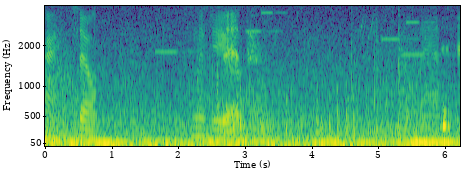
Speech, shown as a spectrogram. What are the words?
Alright, so. I'm gonna do. Bad. That.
